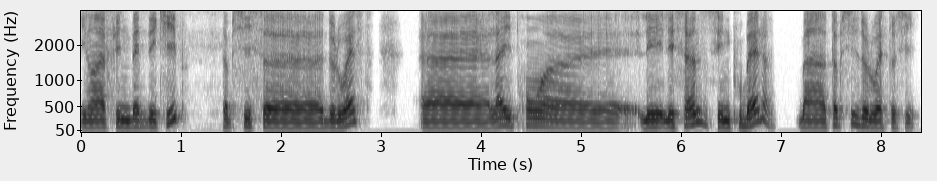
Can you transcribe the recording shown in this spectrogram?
Il en a fait une bête d'équipe top 6 euh, de l'Ouest. Euh, là, il prend euh, les, les, Suns, c'est une poubelle. Ben, top 6 de l'Ouest aussi.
